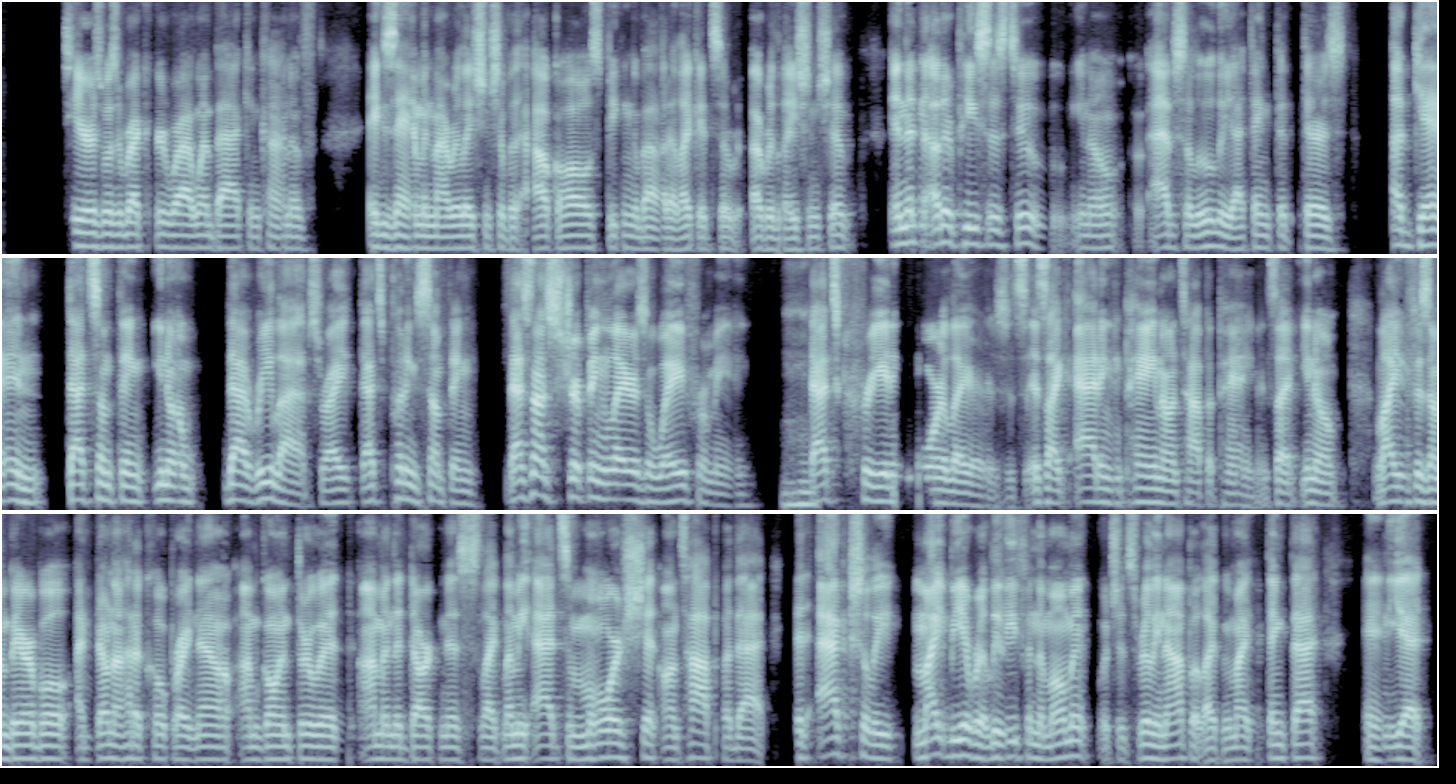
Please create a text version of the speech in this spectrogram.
Tears was a record where I went back and kind of examined my relationship with alcohol, speaking about it like it's a, a relationship. And then other pieces too, you know, absolutely. I think that there's, again, that's something, you know, that relapse, right? That's putting something, that's not stripping layers away from me. Mm-hmm. That's creating more layers. It's it's like adding pain on top of pain. It's like, you know, life is unbearable. I don't know how to cope right now. I'm going through it. I'm in the darkness. Like, let me add some more shit on top of that. It actually might be a relief in the moment, which it's really not, but like we might think that. And yet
